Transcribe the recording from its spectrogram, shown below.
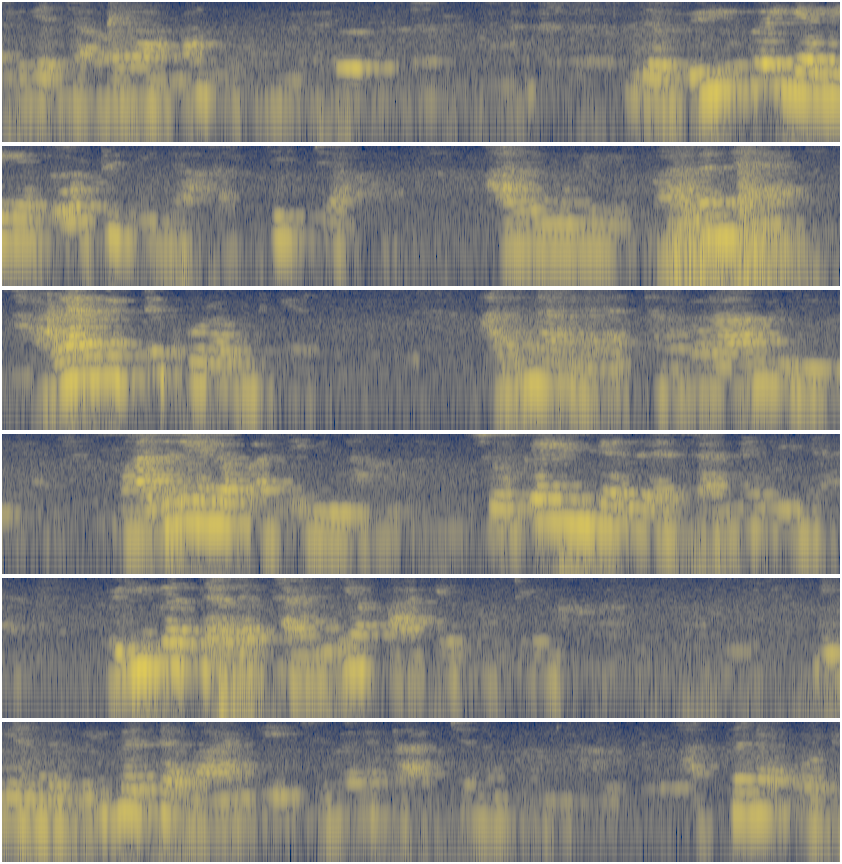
நீங்கள் தவறாமல் அந்த உண்மைகளை இந்த வில்வ இலையை போட்டு நீங்கள் அர்ச்சிச்சா அதனுடைய பலனை அளவிட்டு கூற முடியாது. அதனால தவறாமல் நீங்கள் மதுரையில் பார்த்தீங்கன்னா சுகலிங்கர் சன்னதியில் வில்வத்தலை தனியாக பாக்கெட் போட்டு வாங்க. நீங்கள் அந்த வில்வத்தை வாங்கி சிவனுக்கு அர்ச்சனை பண்ணலாம் அத்தனை கோடி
